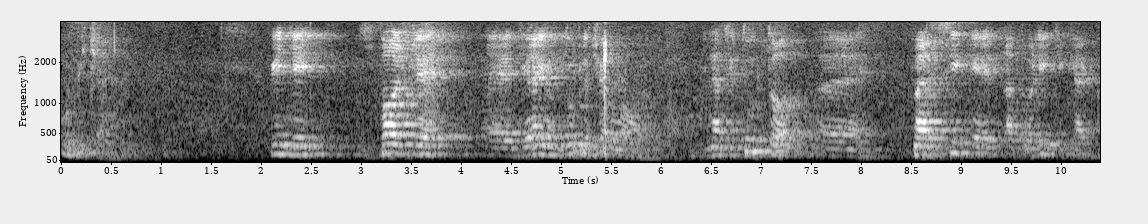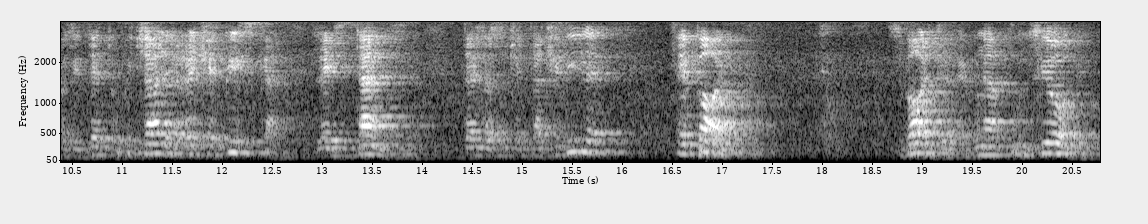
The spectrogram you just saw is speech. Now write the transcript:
ufficiale. Quindi svolge eh, direi un duplice ruolo. Innanzitutto far sì che la politica cosiddetta ufficiale recepisca le istanze della società civile e poi svolgere una funzione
